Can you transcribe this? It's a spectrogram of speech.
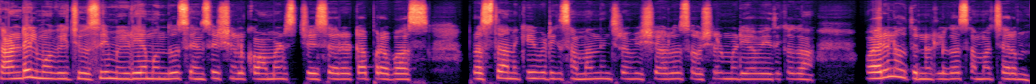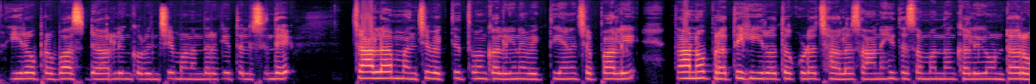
తాండేల్ మూవీ చూసి మీడియా ముందు సెన్సేషనల్ కామెంట్స్ చేశారట ప్రభాస్. ప్రస్తుతానికి వీటికి సంబంధించిన విషయాలు సోషల్ మీడియా వేదికగా వైరల్ అవుతున్నట్లుగా సమాచారం. హీరో ప్రభాస్ డార్లింగ్ గురించి మనందరికీ తెలిసిందే. చాలా మంచి వ్యక్తిత్వం కలిగిన వ్యక్తి అని చెప్పాలి. తాను ప్రతి హీరోతో కూడా చాలా సాన్నిహిత సంబంధం కలిగి ఉంటారు.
